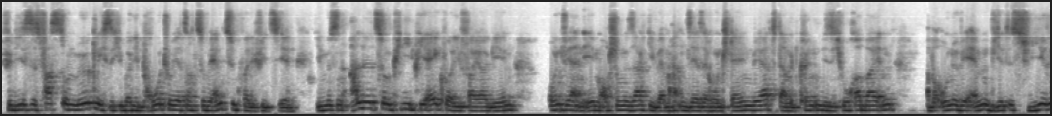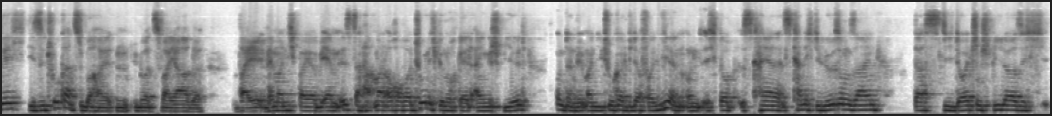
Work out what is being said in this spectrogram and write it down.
für die ist es fast unmöglich, sich über die Pro Tour jetzt noch zur WM zu qualifizieren. Die müssen alle zum PDPA-Qualifier gehen. Und wir hatten eben auch schon gesagt, die WM hat einen sehr, sehr hohen Stellenwert. Damit könnten die sich hocharbeiten. Aber ohne WM wird es schwierig, diese Tourcard zu behalten über zwei Jahre. Weil wenn man nicht bei der WM ist, dann hat man auch auf der Tour nicht genug Geld eingespielt und dann wird man die Tourcard wieder verlieren. Und ich glaube, es kann ja, es kann nicht die Lösung sein, dass die deutschen Spieler sich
